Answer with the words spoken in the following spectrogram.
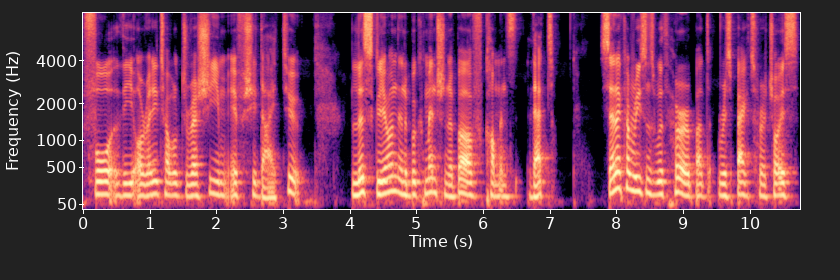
for the already troubled regime if she died too. Liz Gloyn, in the book mentioned above, comments that Seneca reasons with her but respects her choice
